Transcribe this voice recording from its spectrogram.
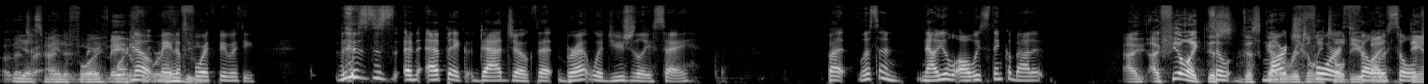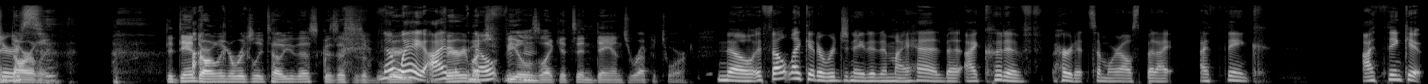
Oh, that's yes, right. May the 4th, May, March the No, 4th. may the 4th be with you. This is an epic dad joke that Brett would usually say. But listen, now you'll always think about it. I, I feel like this So, this got March originally 4th, told to you by fellow Dan. Darling. Did Dan Darling originally tell you this? Because this is a No very, way. I- very much no, feels mm-mm. like it's in Dan's repertoire. No, it felt like it originated in my head, but I could have heard it somewhere else. But I, I think, I think it,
